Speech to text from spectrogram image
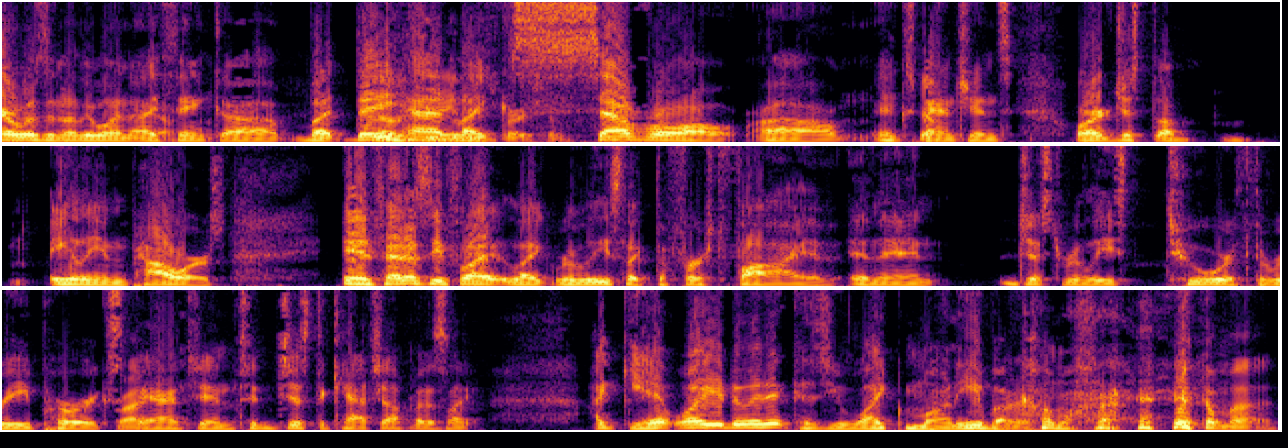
version. was another one, I think. Uh, but they was the had like version. several um, expansions or just uh, alien powers. And Fantasy Flight like released like the first five, and then just released two or three per expansion to just to catch up. And it's like, I get why you're doing it because you like money, but Right. come on. Come on.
